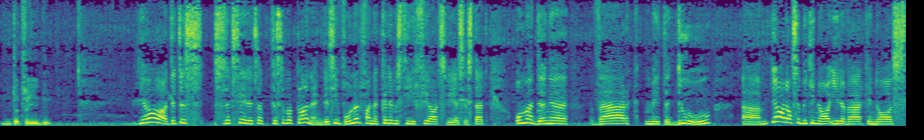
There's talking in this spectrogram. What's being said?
dit wat jy doen? Ja, dit is soos ek sê, dit is dis 'n beplanning. Dis die wonder van 'n kinderbestuur veearts wees is dat omdat dinge werk met 'n doel, ehm um, ja, daar's 'n bietjie na ure werk en daar's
